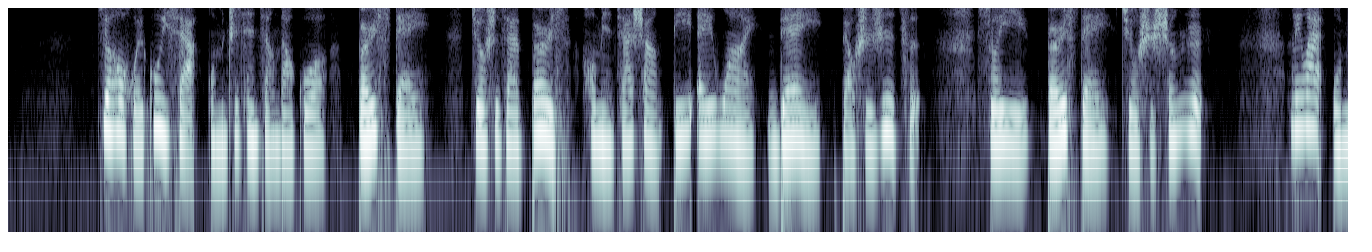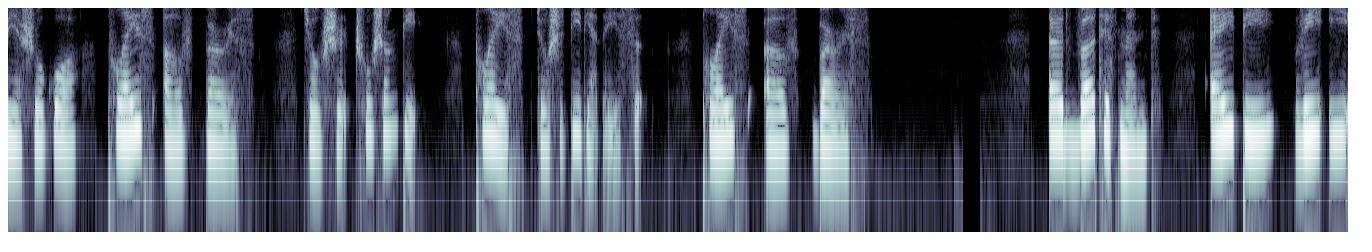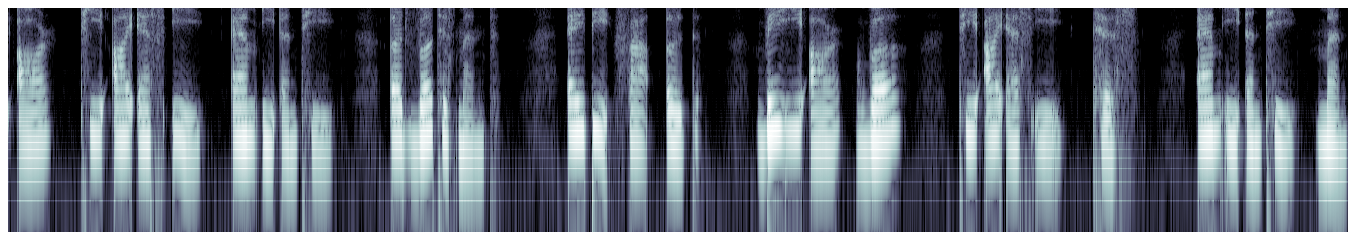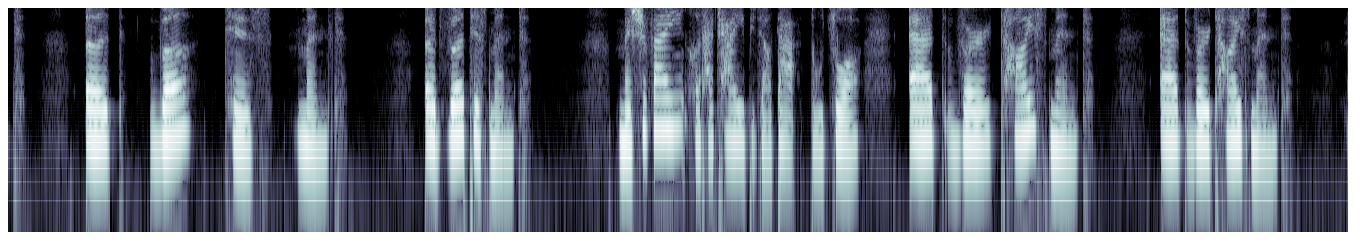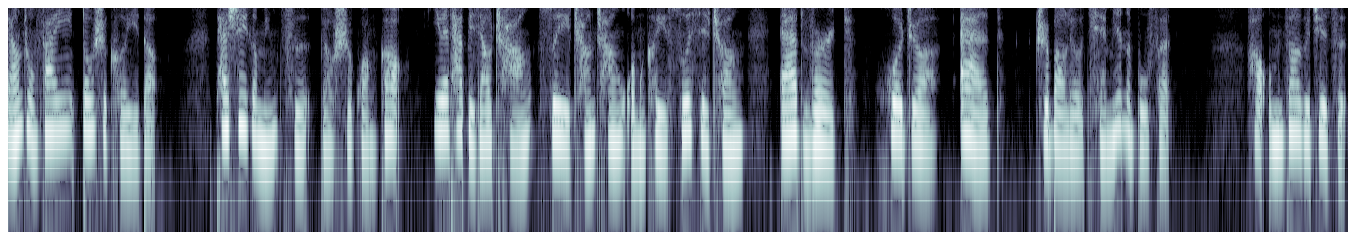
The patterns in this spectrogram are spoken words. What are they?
最后回顾一下，我们之前讲到过，birthday 就是在 birth 后面加上 d a y day 表示日子，所以 birthday 就是生日。另外，我们也说过，place of birth 就是出生地，place 就是地点的意思，place of birth。 advertisement，a d v e r t i s e m e n t。advertisement，a d 发 ad，v e r v t i s e tis，m e n t ment，advertisement，advertisement，美式发音和它差异比较大，读作 advertisement，advertisement， 两种发音都是可以的。它是一个名词，表示广告。因为它比较长，所以常常我们可以缩写成 advert 或者 ad，只保留前面的部分。好，我们造个句子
